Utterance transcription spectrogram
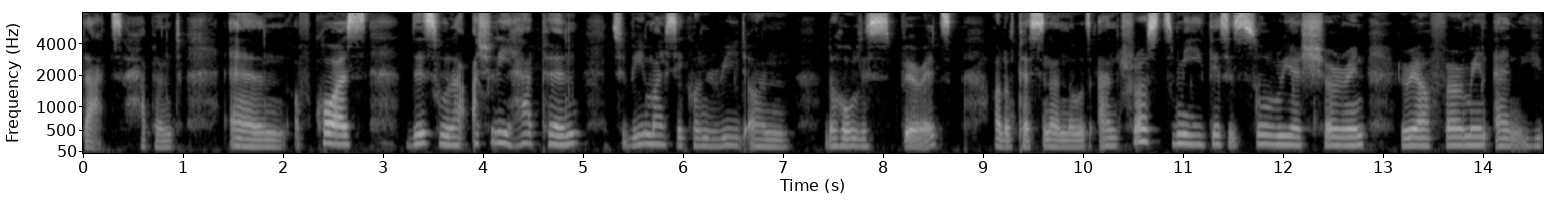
that happened. And of course, this will actually happen to be my second read on the Holy Spirit on a personal note. And trust me, this is so reassuring, reaffirming, and you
